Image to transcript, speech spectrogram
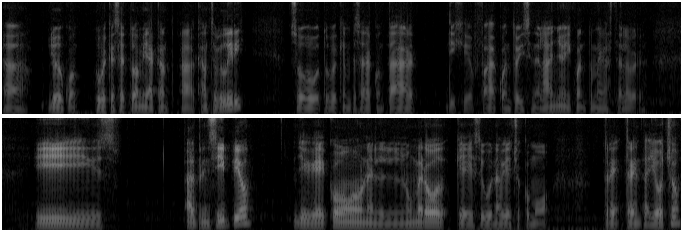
ah, yo tuve que hacer toda mi account- accountability, so tuve que empezar a contar, dije, fa, cuánto hice en el año y cuánto me gasté la verdad. Y al principio llegué con el número que según había hecho como tre- 38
